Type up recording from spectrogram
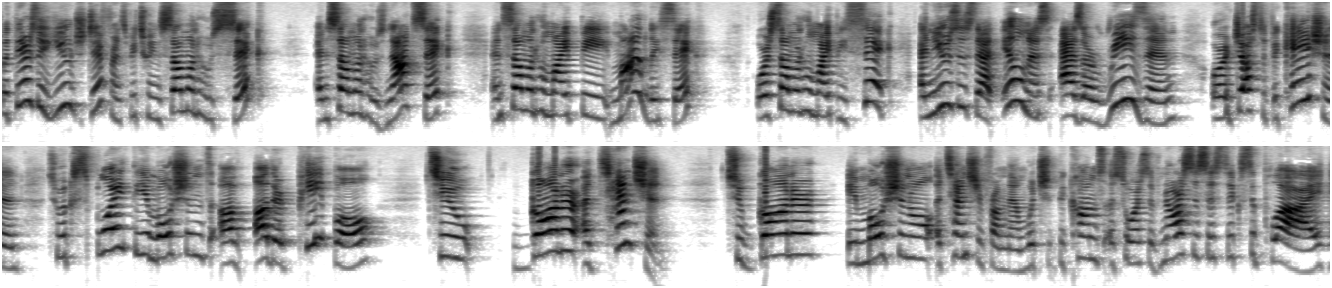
But there's a huge difference between someone who's sick and someone who's not sick, and someone who might be mildly sick, or someone who might be sick and uses that illness as a reason or a justification to exploit the emotions of other people to garner attention, to garner emotional attention from them, which becomes a source of narcissistic supply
